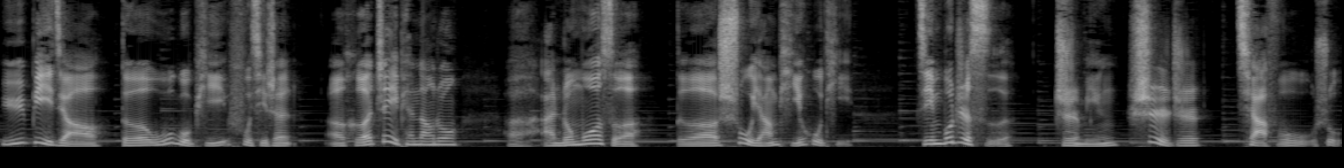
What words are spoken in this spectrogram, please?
于臂角得五谷皮覆其身，呃，和这篇当中，呃，暗中摸索得数羊皮护体，仅不致死，指明视之，恰符武术，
